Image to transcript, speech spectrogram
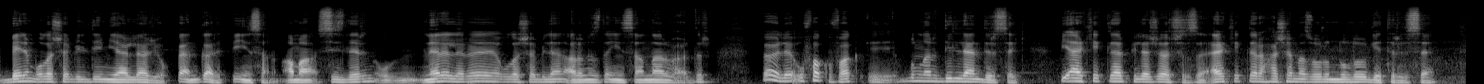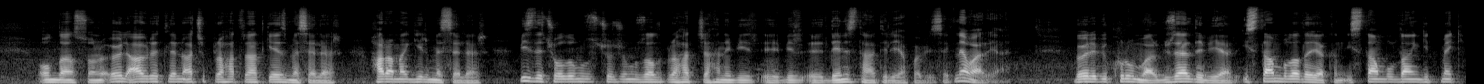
benim ulaşabildiğim yerler yok. Ben garip bir insanım. Ama sizlerin nerelere ulaşabilen aranızda insanlar vardır. Böyle ufak ufak e, bunları dillendirsek, bir erkekler plajı açılsa, erkeklere haşeme zorunluluğu getirilse, ondan sonra öyle avretlerini açıp rahat rahat gezmeseler, harama girmeseler, biz de çoluğumuzu çocuğumuzu alıp rahatça hani bir e, bir e, deniz tatili yapabilsek ne var yani? Böyle bir kurum var, güzel de bir yer. İstanbul'a da yakın. İstanbul'dan gitmek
